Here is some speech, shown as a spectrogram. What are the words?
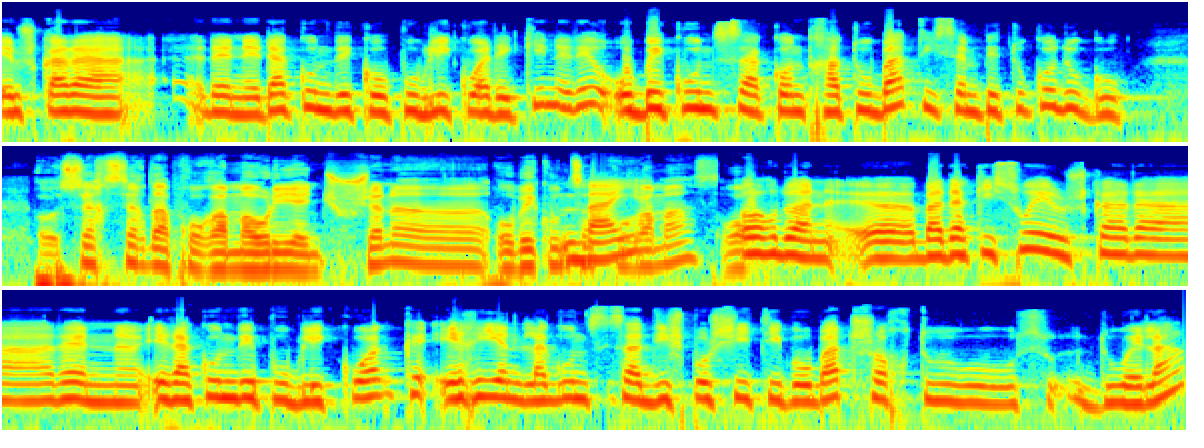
Euskararen erakundeko publikoarekin ere, obekuntza kontratu bat izenpetuko dugu. Zer zer da programa hori hain txusen, uh, obekuntza bai, programa? Orduan, uh, badakizue Euskararen erakunde publikoak errien laguntza dispositibo bat sortu duela.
